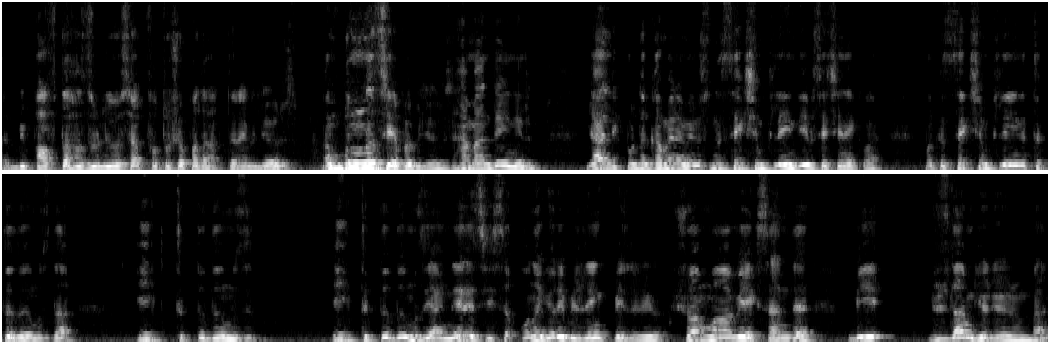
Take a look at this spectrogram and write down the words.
bir pafta hazırlıyorsak Photoshop'a da aktarabiliyoruz. Ama bunu nasıl yapabiliyoruz? Hemen değinelim. Geldik burada kamera menüsünde Section Plane diye bir seçenek var. Bakın Section Plane'i tıkladığımızda ilk tıkladığımız ilk tıkladığımız yer neresiyse ona göre bir renk beliriyor. Şu an mavi eksende bir düzlem görüyorum ben.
